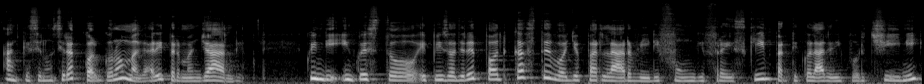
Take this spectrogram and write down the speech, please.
anche se non si raccolgono, magari per mangiarli. Quindi in questo episodio del podcast voglio parlarvi di funghi freschi, in particolare di porcini,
